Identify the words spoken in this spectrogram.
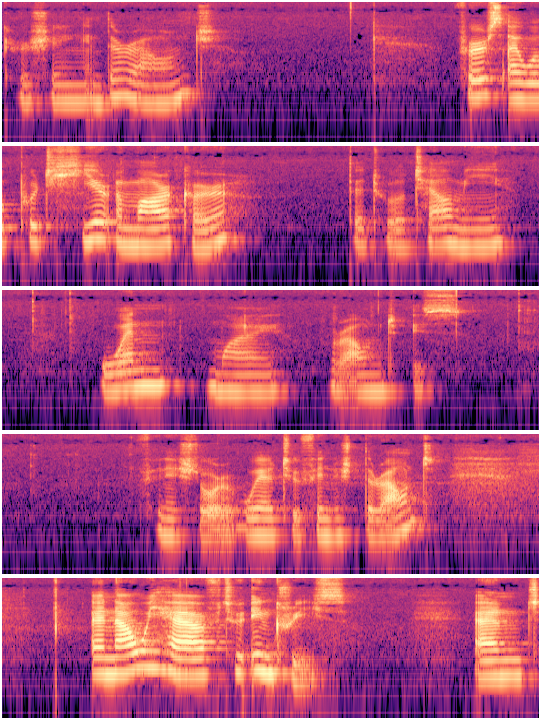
crocheting in the round. First I will put here a marker that will tell me when my round is finished or where to finish the round. And now we have to increase. And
